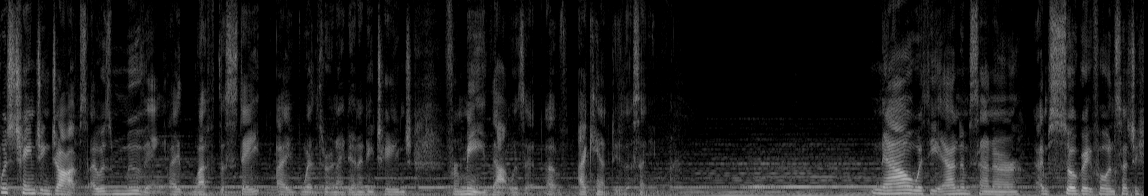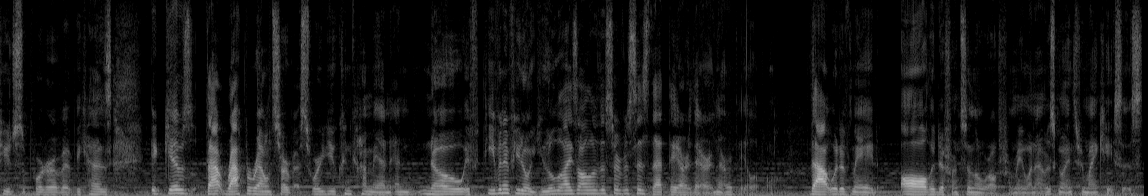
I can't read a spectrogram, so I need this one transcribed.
was changing jobs. I was moving. I left the state. I went through an identity change. For me, that was it, of I can't do this anymore. Now with the Andom Center, I'm so grateful and such a huge supporter of it because it gives that wraparound service where you can come in and know if even if you don't utilize all of the services that they are there and they're available. That would have made all the difference in the world for me when I was going through my cases.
